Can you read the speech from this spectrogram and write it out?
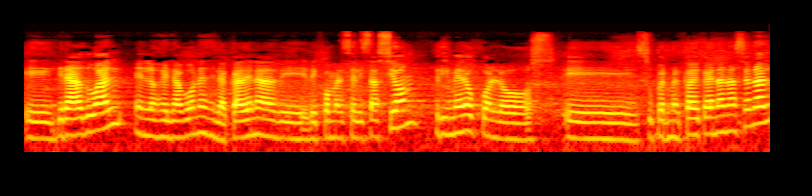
eh, gradual en los eslabones de la cadena de, comercialización, primero con los eh, supermercados de cadena nacional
